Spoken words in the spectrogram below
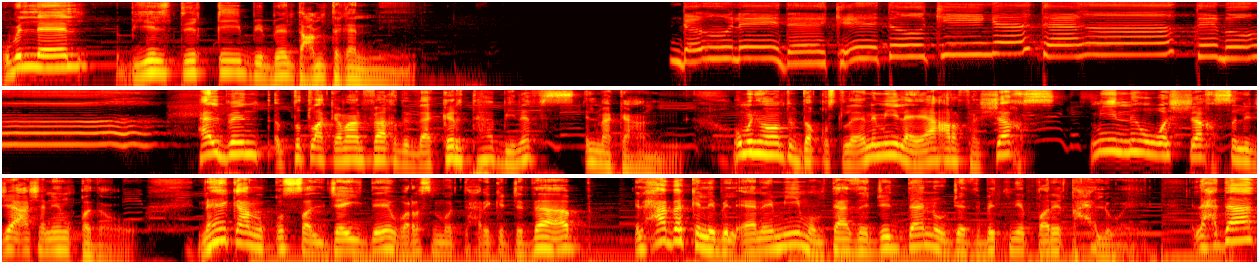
وبالليل بيلتقي ببنت عم تغني. هالبنت بتطلع كمان فاقدة ذاكرتها بنفس المكان؟ ومن هون بتبدأ قصة الأنمي ليعرف هالشخص مين هو الشخص اللي جاء عشان ينقذه. ناهيك عن القصة الجيدة والرسم والتحريك الجذاب. الحبكة اللي بالأنمي ممتازة جدا وجذبتني بطريقة حلوة. الأحداث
